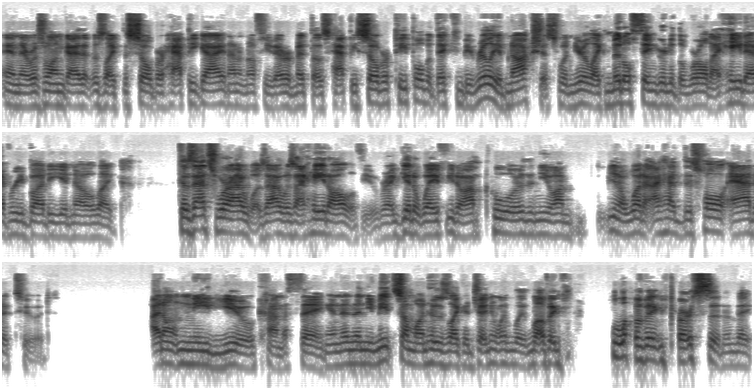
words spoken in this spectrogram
and there was one guy that was like the sober happy guy and i don't know if you've ever met those happy sober people but they can be really obnoxious when you're like middle finger to the world i hate everybody you know like because that's where i was. I was i hate all of you right? Get away you know i'm cooler than you. I'm you know what? I had this whole attitude. I don't need you kind of thing. And then, then you meet someone who's like a genuinely loving loving person and they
